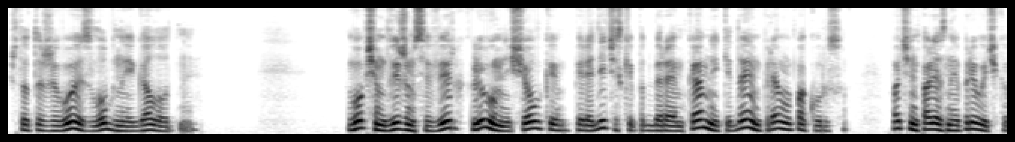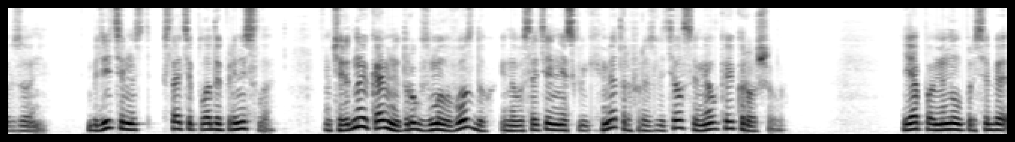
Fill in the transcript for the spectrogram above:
Что-то живое, злобное и голодное. В общем, движемся вверх, клювом не щелкаем, периодически подбираем камни кидаем прямо по курсу. Очень полезная привычка в зоне. Бдительность, кстати, плоды принесла. Очередной камень вдруг взмыл воздух, и на высоте нескольких метров разлетелся мелкое крошево. Я помянул про себя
